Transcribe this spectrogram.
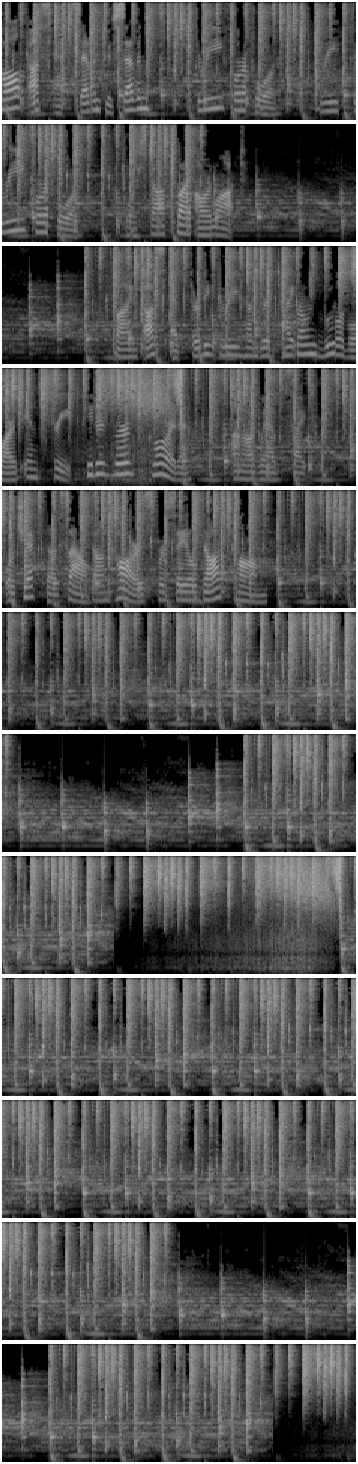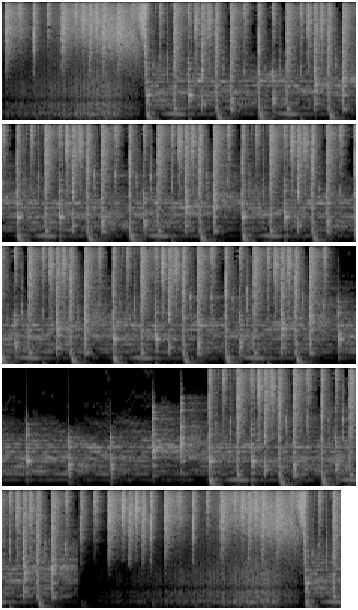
Call us at 727-344-3344 or stop by our lot. Find us at 3300 Tyrone Boulevard in St. Petersburg, Florida on our website or check us out on carsforsale.com. Thank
